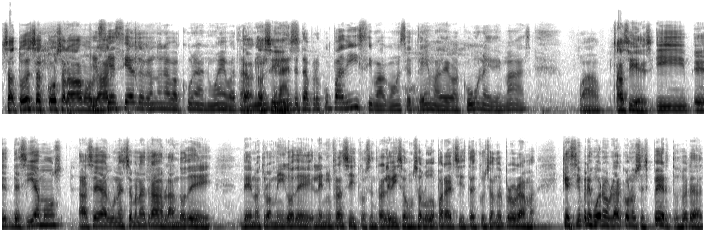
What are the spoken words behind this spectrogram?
sea, todas esas cosas las vamos a hablar. Que sí es cierto que anda una vacuna nueva también, que la gente está preocupadísima con ese tema de vacuna y demás. Wow. Así es. Y eh, decíamos hace algunas semanas atrás, hablando de de nuestro amigo de Lenín Francisco, Central Evisa, un saludo para él si está escuchando el programa, que siempre es bueno hablar con los expertos, ¿verdad?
